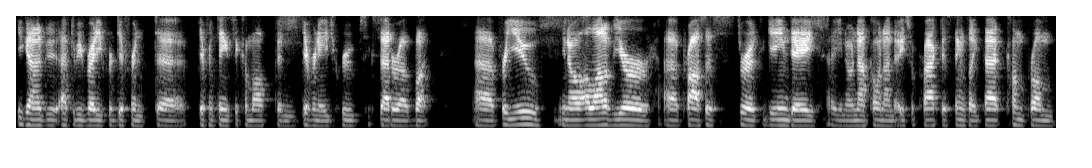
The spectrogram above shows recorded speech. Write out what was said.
you of have to be ready for different uh, different things to come up and different age groups, etc. But uh, for you, you know, a lot of your uh, process throughout the game day, uh, you know, not going on to ice with practice, things like that, come from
